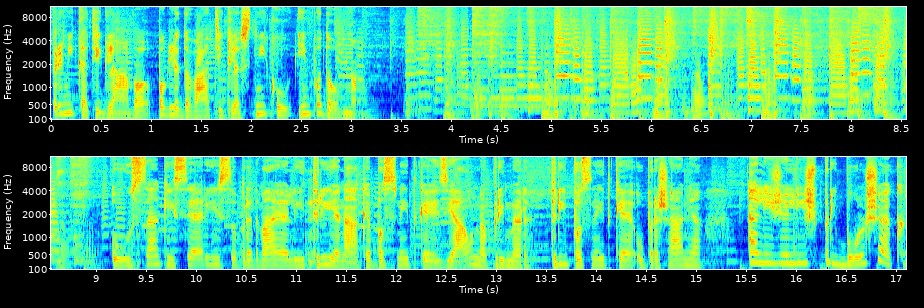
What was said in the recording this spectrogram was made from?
premikati glavo, pogledovati k lastniku in podobno. V vsaki seriji so predvajali tri enake posnetke izjav, naprimer tri posnetke vprašanja, ali želiš priboljšek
